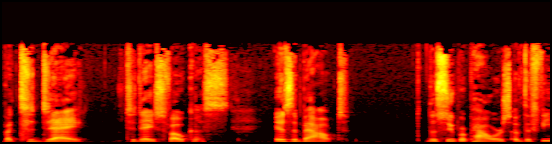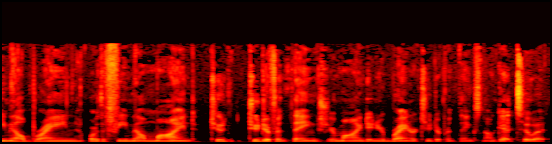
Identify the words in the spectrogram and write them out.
but today, today's focus is about the superpowers of the female brain or the female mind. Two two different things. Your mind and your brain are two different things, I'll get to it.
